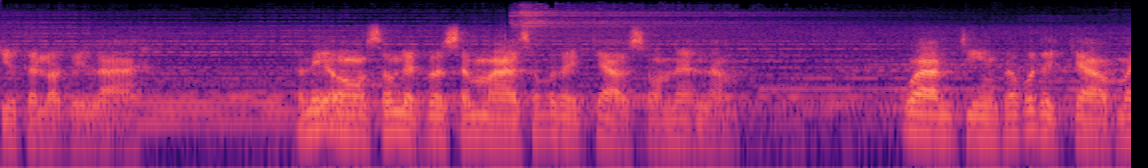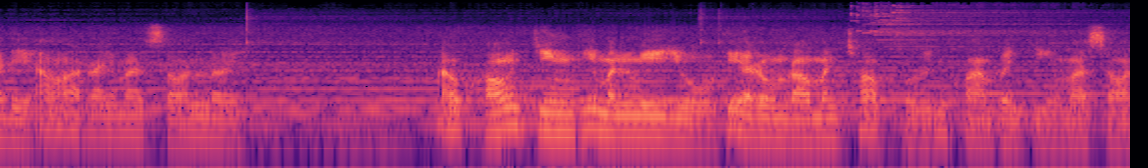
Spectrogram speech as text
อยู่ตลอดเวลาตอนนี้องค์สมเด็จพระสัมมาสัมพุทธเจ้าทรงแนะนำความจริงพระพุทธเจ้าไม่ได้เอาอะไรมาสอนเลย เอาของจริงที่มันมีอยู่ที่อารมณ์เรามันชอบฝืนความเป็นจริงมาสอน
